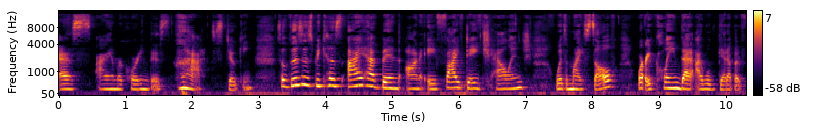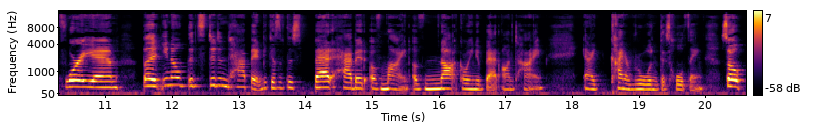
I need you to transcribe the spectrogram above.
as I am recording this. Just joking. So, this is because I have been on a five day challenge with myself where I claimed that I will get up at 4 a.m. But you know, this didn't happen because of this bad habit of mine of not going to bed on time. And I kind of ruined this whole thing. So,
